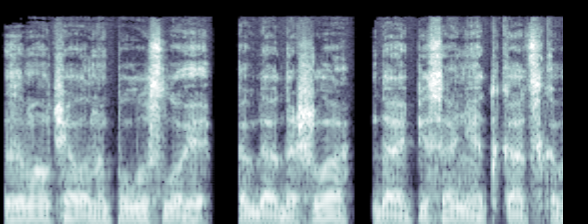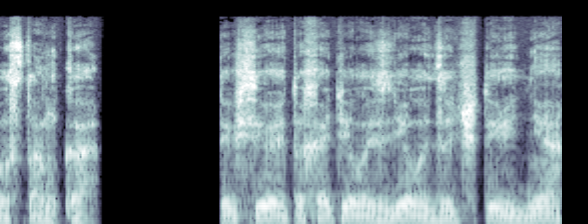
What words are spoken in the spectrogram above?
Замолчала на полуслове, когда дошла до описания ткацкого станка. «Ты все это хотела сделать за четыре дня?»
